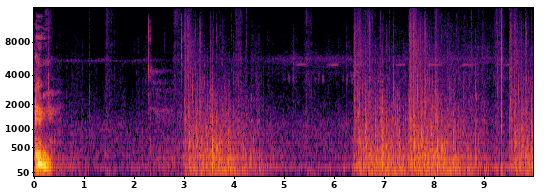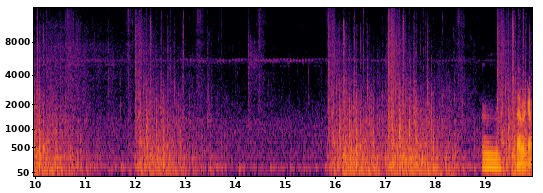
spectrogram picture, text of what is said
Mm, there we go.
